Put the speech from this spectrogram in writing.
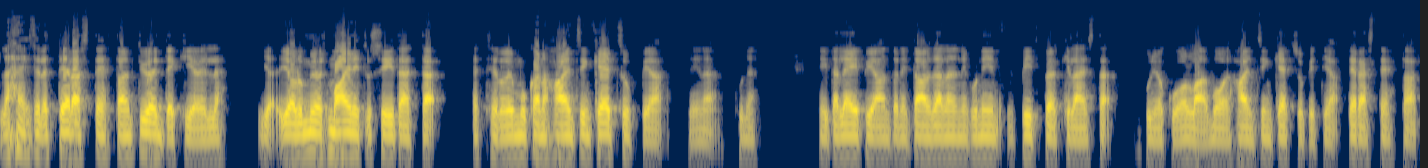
läheiselle terästehtaan työntekijöille. Ja, ja oli myös mainittu siitä, että, että siellä oli mukana Heinzin ketsuppia siinä, kun ne niitä leipiä antoi, niin tämä on tällainen niin, niin pittsburghiläistä, kun joku ollaan voi, Heinzin ketsupit ja terästehtaat.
